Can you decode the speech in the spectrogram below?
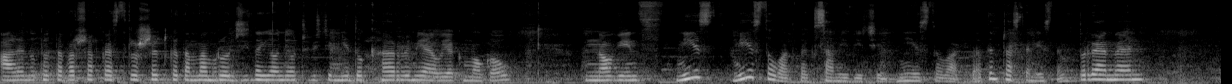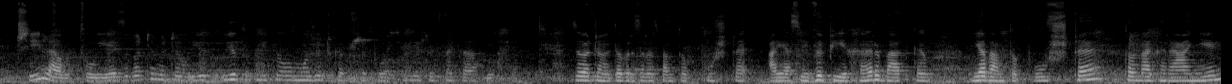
Ale no to ta Warszawka jest troszeczkę, tam mam rodzinę i oni oczywiście mnie dokarmiają jak mogą. No więc nie jest, nie jest to łatwe, jak sami wiecie, nie jest to łatwe. A tymczasem jestem w Bremen, chillautuję. Zobaczymy, czy YouTube mi tą muzyczkę przypuści. Wiesz, jest taka, wiecie. Zobaczymy, dobra, zaraz Wam to puszczę, a ja sobie wypiję herbatkę. Ja Wam to puszczę, to nagranie,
